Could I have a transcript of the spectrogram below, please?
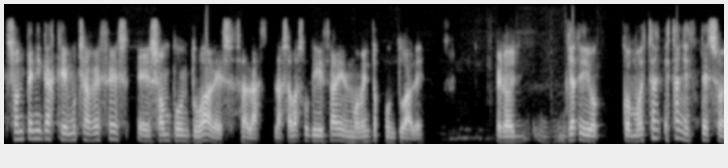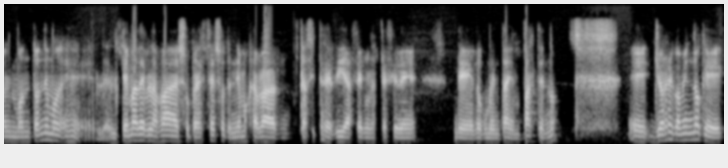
son técnicas que muchas veces eh, son puntuales, o sea, las, las vas a utilizar en momentos puntuales. Pero ya te digo, como es tan, es tan exceso el montón de eh, el tema de Blasbar es súper exceso, tendríamos que hablar casi tres días, hacer una especie de, documental en partes, ¿no? Eh, yo recomiendo que,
